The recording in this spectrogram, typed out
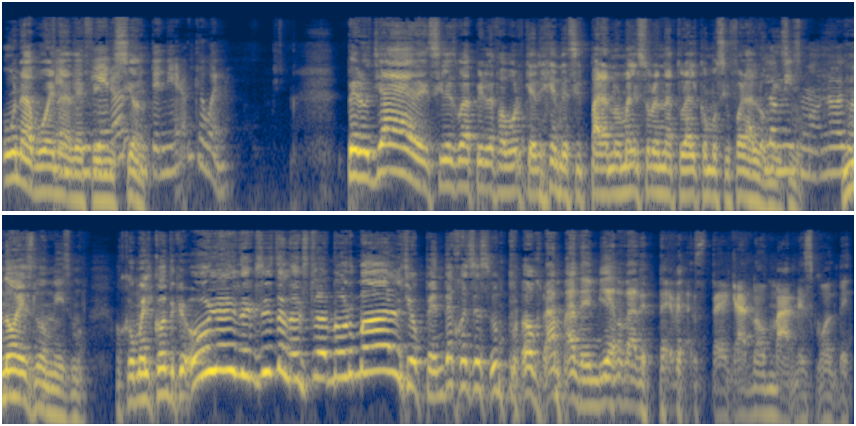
una buena ¿Entendieron? definición. ¿Entendieron? Qué bueno. Pero ya eh, sí les voy a pedir de favor que dejen de decir paranormal y sobrenatural como si fuera lo, Lo mismo. mismo, no es lo No es lo mismo. O como el conde que, oye, existe lo extranormal. Yo, pendejo, ese es un programa de mierda de TV Azteca. No mames, conde.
